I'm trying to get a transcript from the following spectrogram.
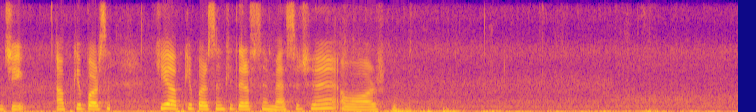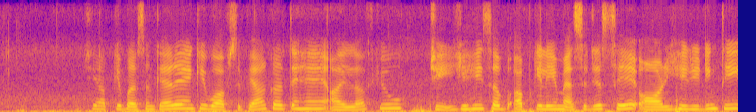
जी, आपके पर्सन ये आपके पर्सन की तरफ़ से मैसेज है और जी, आपके पर्सन कह रहे हैं कि वो आपसे प्यार करते हैं। आई लव यू जी, यही सब आपके लिए मैसेजेस थे और यही रीडिंग थी।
